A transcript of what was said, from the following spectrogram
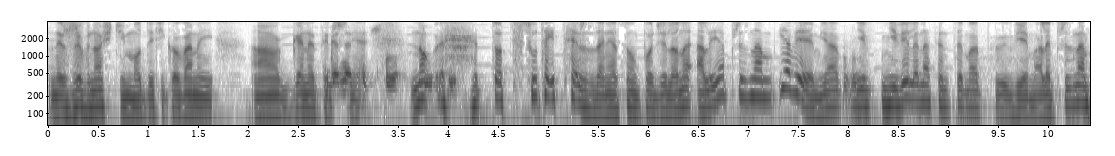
żywności modyfikowanej a, genetycznie. Genetycznie. No, to tutaj też zdania są podzielone, ale ja przyznam, ja wiem, ja nie, niewiele na ten temat wiem, ale przyznam,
